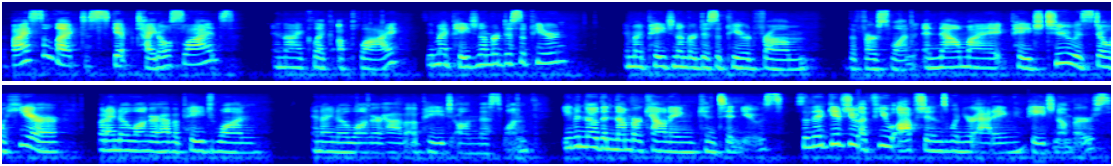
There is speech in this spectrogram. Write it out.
if I select skip title slides and I click apply, see my page number disappeared and my page number disappeared from the first one. And now my page two is still here, but I no longer have a page one and I no longer have a page on this one even though the number counting continues. So that gives you a few options when you're adding page numbers.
